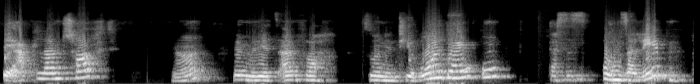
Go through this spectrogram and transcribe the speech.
Berglandschaft. Ja? Wenn wir jetzt einfach so in den Tirol denken, das ist unser Leben.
